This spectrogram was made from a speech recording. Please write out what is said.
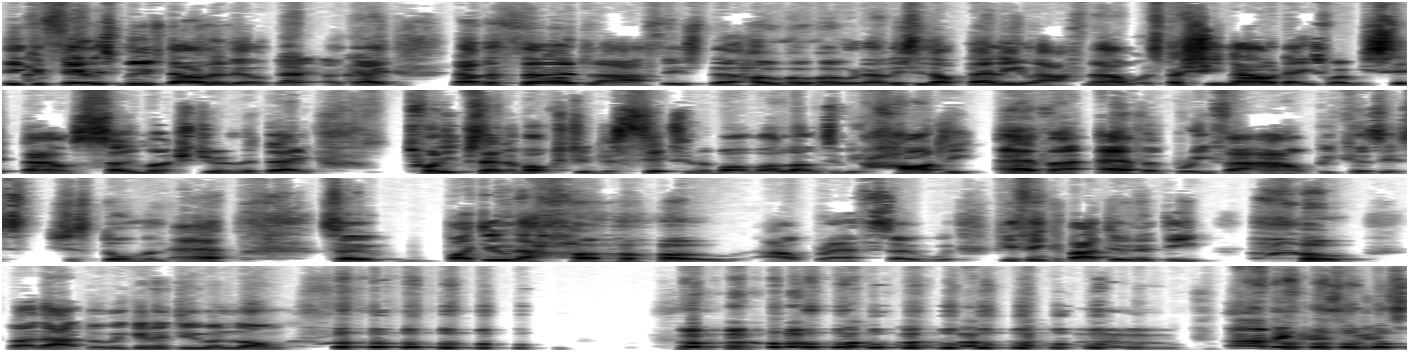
you can feel it's moved down a little bit. Okay. Now the third laugh is the ho ho ho. Now this is our belly laugh. Now, especially nowadays where we sit down so much during the day, 20% of oxygen just sits in the bottom of our lungs and we hardly ever ever breathe that out because it's just dormant air so by doing a ho ho ho out breath so if you think about doing a deep ho like that but we're going to do a long ho Father Christmas.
